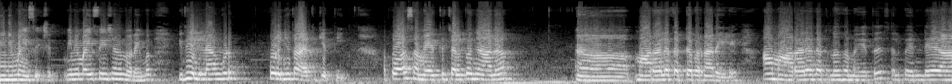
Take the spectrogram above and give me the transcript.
minimization minimization എന്ന് പറയുമ്പോൾ ഇതെല്ലാം കൂടെ പൊളിഞ്ഞ് താഴത്തേക്ക് എത്തി. അപ്പോൾ ആ സമയത്ത് ചിലപ്പോൾ ഞാൻ മാറാല തട്ട പറഞ്ഞറിയില്ലേ ആ മാറാല തട്ടുന്ന സമയത്ത് ചിലപ്പോൾ എന്റെ ആ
